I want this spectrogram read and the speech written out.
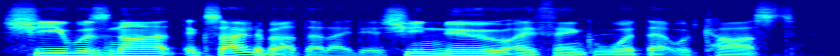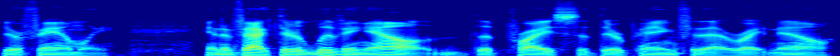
she was not excited about that idea. She knew, I think, what that would cost their family. And in fact, they're living out the price that they're paying for that right now.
